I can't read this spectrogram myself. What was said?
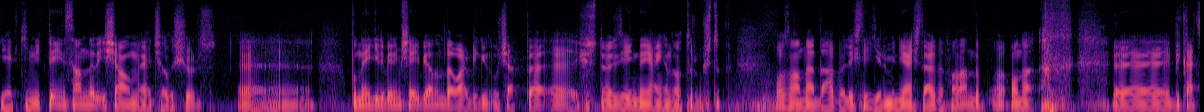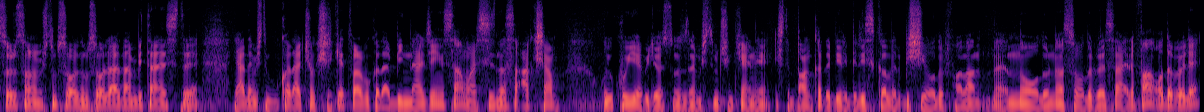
yetkinlikte insanları iş almaya çalışıyoruz. E, Bununla ilgili benim şey bir anım da var. Bir gün uçakta e, Hüsnü Özyay'ınla yan yana oturmuştuk. O zamanlar daha böyle işte 20'li yaşlarda falandım. Ona e, birkaç soru sormuştum. Sorduğum sorulardan bir tanesi de ya demiştim bu kadar çok şirket var, bu kadar binlerce insan var. Siz nasıl akşam uyku uyuyabiliyorsunuz demiştim. Çünkü hani işte bankada biri bir risk alır bir şey olur falan e, ne olur nasıl olur vesaire falan. O da böyle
